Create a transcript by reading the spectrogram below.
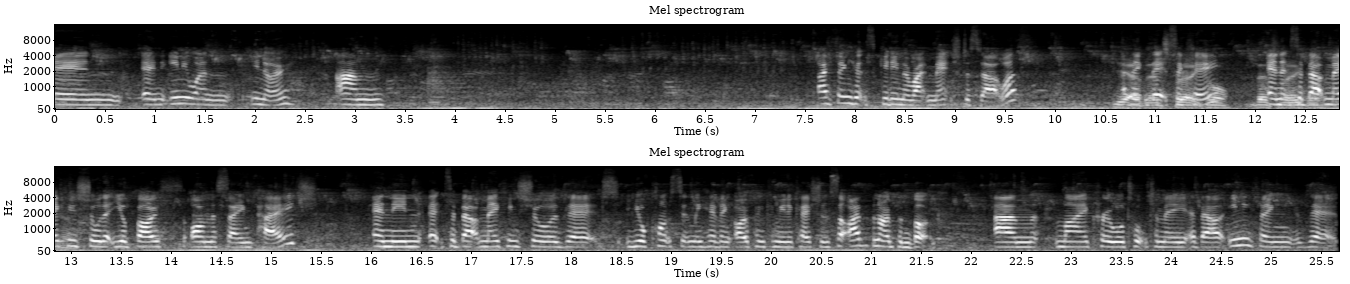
and, and anyone, you know, um, I think it's getting the right match to start with. Yeah, I think that's, the very key. cool. That's and it's about cool, making yeah. sure that you're both on the same page. And then it's about making sure that you're constantly having open communication. So I've an open book. Um, my crew will talk to me about anything that,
